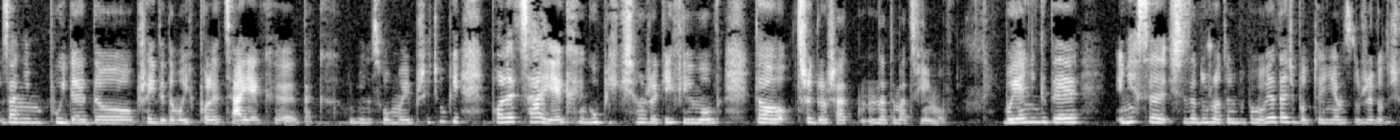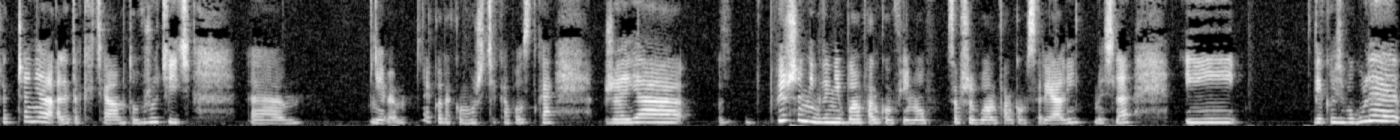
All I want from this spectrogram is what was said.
zanim pójdę do, przejdę do moich polecajek, e, tak ulubione słowo mojej przyjaciółki, polecajek głupich książek i filmów, to trzy grosza na temat filmów. Bo ja nigdy, i nie chcę się za dużo o tym wypowiadać, bo tutaj nie mam za dużego doświadczenia, ale tak chciałam to wrzucić, um, nie wiem, jako taką może ciekawostkę, że ja po pierwsze nigdy nie byłam fanką filmów, zawsze byłam fanką seriali, myślę, i jakoś w ogóle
